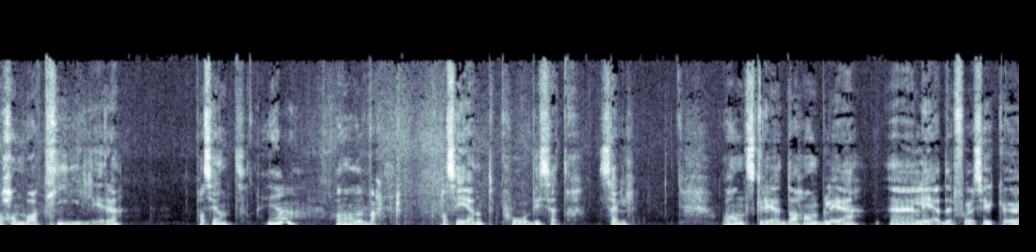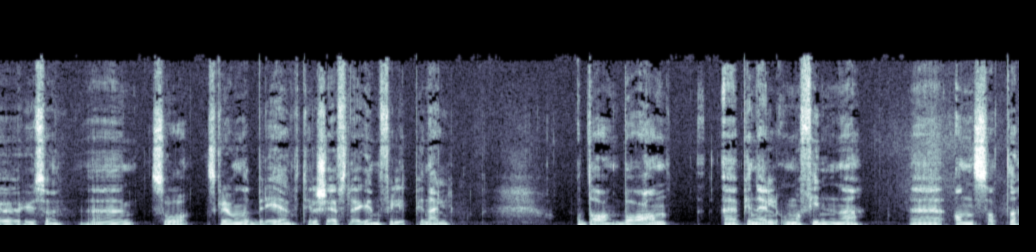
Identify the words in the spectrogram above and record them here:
Og han var tidligere pasient. Ja. Han hadde vært pasient på Bicetre selv. Og han skrev, da han ble eh, leder for sykehuset, så skrev han et brev til sjefslegen, Philip Pinell. Og da ba han Eh, Pinell om å finne eh, ansatte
